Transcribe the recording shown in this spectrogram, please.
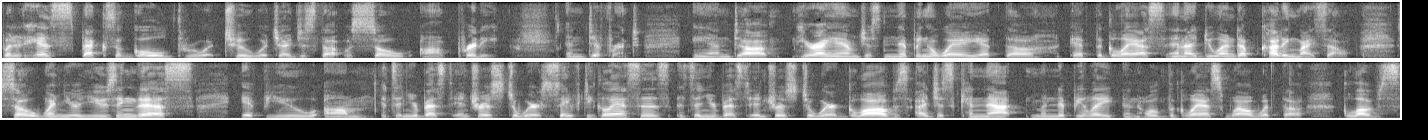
but it has specks of gold through it too, which I just thought was so uh, pretty and different. And uh, here I am just nipping away at the at the glass and I do end up cutting myself. So when you're using this, if you, um, it's in your best interest to wear safety glasses. It's in your best interest to wear gloves. I just cannot manipulate and hold the glass well with the gloves,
